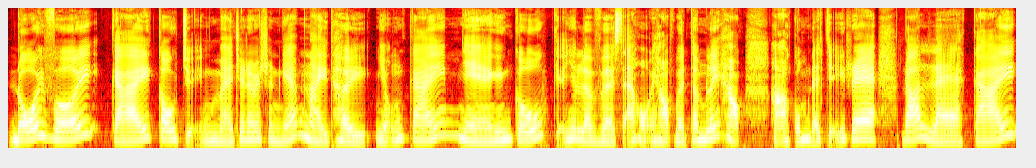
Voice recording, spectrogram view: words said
đối với cái câu chuyện mà generation gap này thì những cái nhà nghiên cứu, kiểu như là về xã hội học, về tâm lý học, họ cũng đã chỉ ra đó là cái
